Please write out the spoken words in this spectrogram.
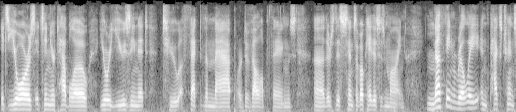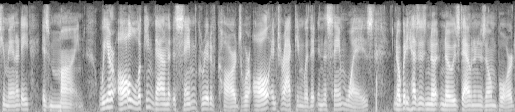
it's yours, it's in your tableau, you're using it to affect the map or develop things. Uh, there's this sense of, okay, this is mine. Nothing really PAX Transhumanity is mine. We are all looking down at the same grid of cards. We're all interacting with it in the same ways. Nobody has his no- nose down in his own board.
